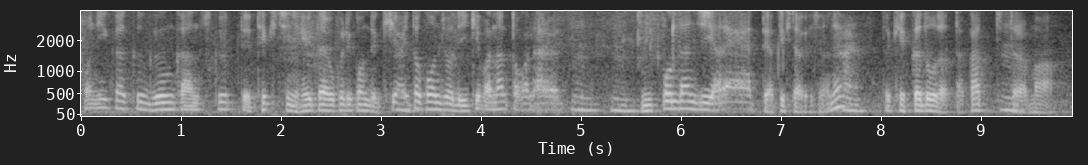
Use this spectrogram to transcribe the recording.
とにかく軍艦作って敵地に兵隊を送り込んで気合と根性で行けばなんとかなる。うん。日本男児やれってやってきたわけですよね。うんはい。で結果どうだったかって言ったら、うん。まあ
